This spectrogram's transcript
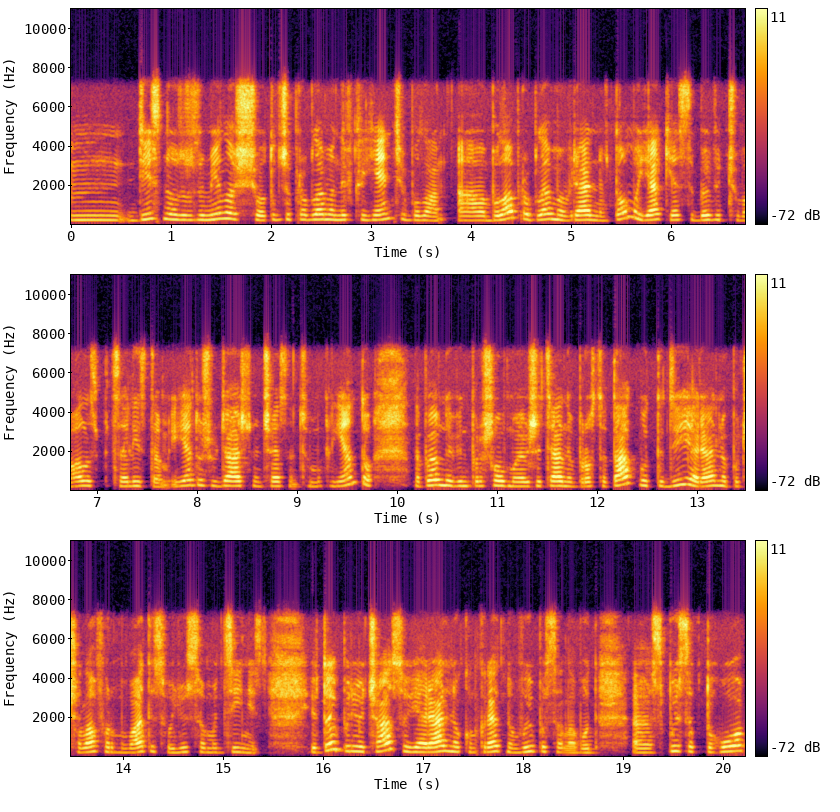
м, дійсно зрозуміла, що тут же проблема не в клієнті була, а була проблема реально в тому, як я себе відчувала спеціалістом. І я дуже вдячна, чесно, цьому клієнту. Напевно, він пройшов моє життя не просто так, от тоді я реально почала формувати свою самоцінність. І в той період часу я реально конкретно виписала от, е, список того,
